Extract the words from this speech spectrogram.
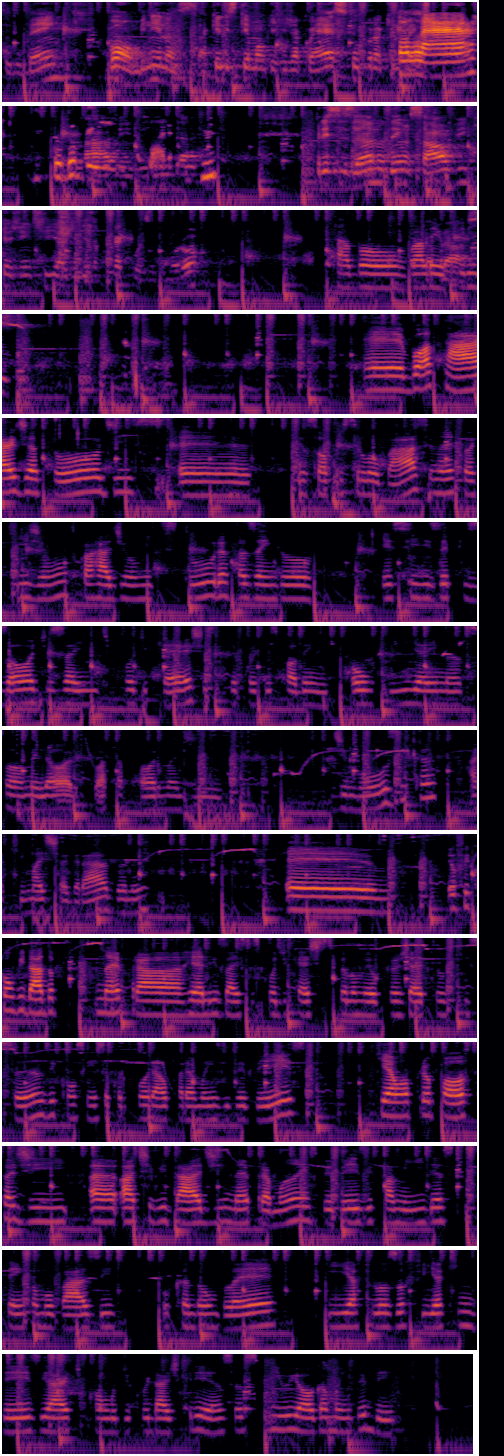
Tudo bem? Bom, meninas, aquele esquemão que a gente já conhece, estou por aqui. Olá, tudo bem? bem Precisando, dê um salve que a gente agiliza qualquer coisa, demorou? Tá bom, valeu, querido. É, boa tarde a todos. É, eu sou a Priscila Obassi, né? Tô aqui junto com a Rádio Mixtura, fazendo esses episódios aí de podcasts que depois vocês podem ouvir aí na sua melhor plataforma de, de música, aqui mais sagrada, né? É, eu fui convidada né, para realizar esses podcasts pelo meu projeto Kissanze, Consciência Corporal para Mães e Bebês, que é uma proposta de atividade né, para mães, bebês e famílias que tem como base o candomblé e a filosofia quindese e a arte congo de cuidar de crianças e o yoga mãe-bebê.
